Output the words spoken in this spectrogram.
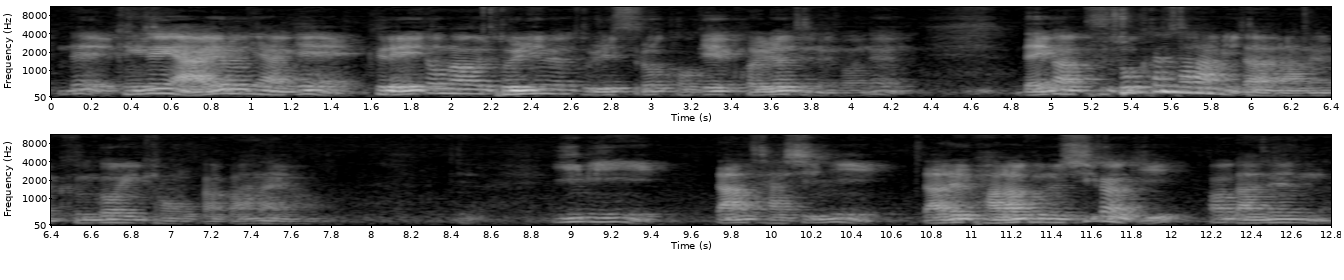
근데 굉장히 아이러니하게 그 레이더망을 돌리면 돌릴수록 거기에 걸려드는 거는 내가 부족한 사람이다라는 근거인 경우가 많아요. 예. 이미 나 자신이 나를 바라보는 시각이 어, 나는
